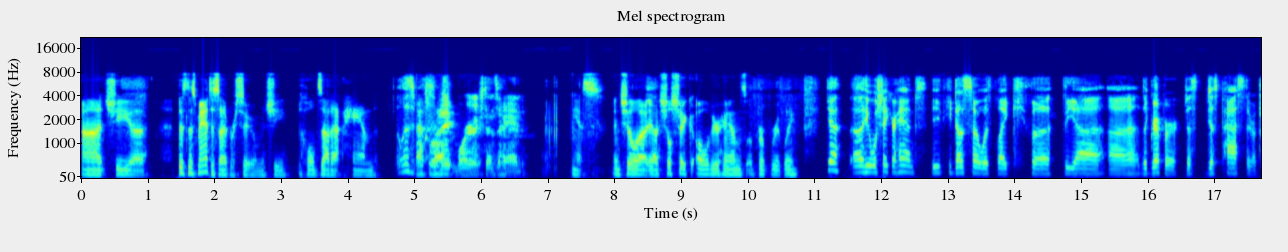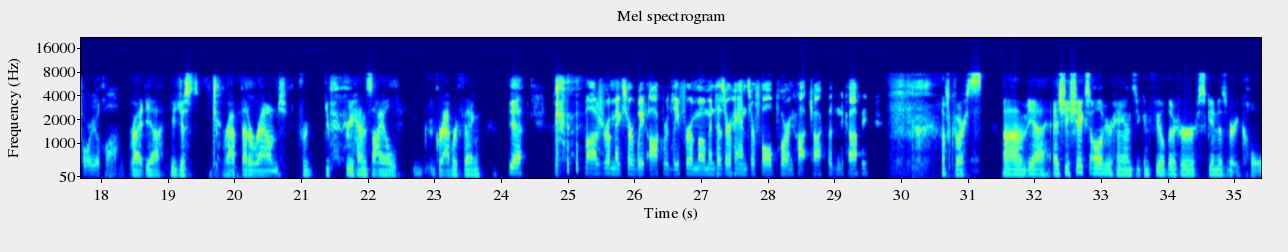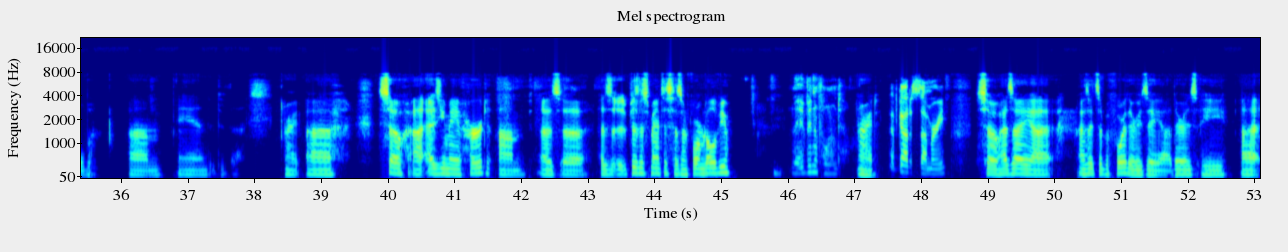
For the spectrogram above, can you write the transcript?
Uh, she uh, business mantis, I presume. And she holds out a hand. Elizabeth. That's right. Moira extends a hand. Yes, and she'll uh, yeah she'll shake all of your hands appropriately. Yeah, uh, he will shake her hand. He he does so with like the the uh uh the gripper just just past the raptorial claw. Right? Yeah, you just wrap that around for your prehensile g- grabber thing. Yeah. Vajra makes her wait awkwardly for a moment as her hands are full, pouring hot chocolate into coffee. of course. Um, yeah, as she shakes all of your hands, you can feel that her skin is very cold. Um, and all right. Uh, so uh, as you may have heard, um, as uh, as uh, Business Mantis has informed all of you. They've been informed. All right. I've got a summary. So as I uh, as I said before, there is a uh, there is a uh,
